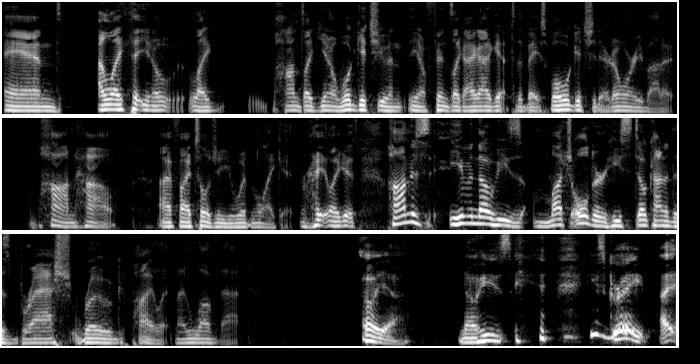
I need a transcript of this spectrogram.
and I like that, you know, like Han's like, you know, we'll get you, and you know, Finn's like, I gotta get to the base. Well, we'll get you there. Don't worry about it. Han, how? If I told you, you wouldn't like it, right? Like it's Han is, even though he's much older, he's still kind of this brash rogue pilot, and I love that. Oh yeah, no, he's he's great. I,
